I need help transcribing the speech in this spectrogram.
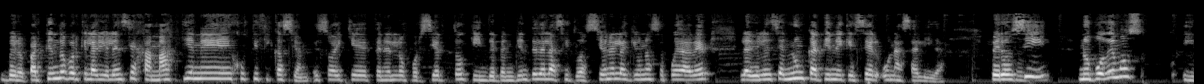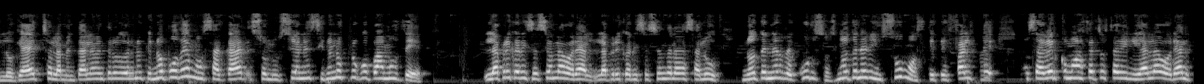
bueno, partiendo porque la violencia jamás tiene justificación, eso hay que tenerlo por cierto, que independiente de la situación en la que uno se pueda ver, la violencia nunca tiene que ser una salida. Pero sí, no podemos, y lo que ha hecho lamentablemente el gobierno, que no podemos sacar soluciones si no nos preocupamos de la precarización laboral, la precarización de la salud, no tener recursos, no tener insumos, que te falte, no saber cómo va a estar tu estabilidad laboral.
